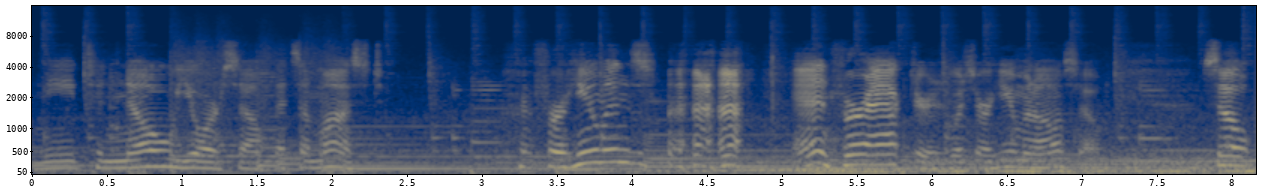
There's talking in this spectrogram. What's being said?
need to know yourself. That's a must for humans and for actors, which are human also. So,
